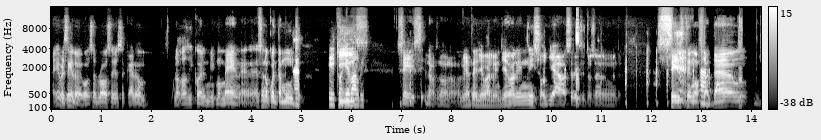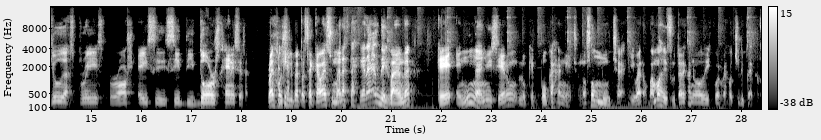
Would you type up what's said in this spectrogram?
a mí me parece que lo de Guns N' Roses ellos sacaron los dos discos del mismo mes, eh, eso no cuenta mucho. Ah, sí, con. Sí, sí, no, no, no, olvídate de J Balvin. J Balvin ni soñaba ser exitoso en ese momento. System of a Down, Judas Priest, Rush, ACDC, The Doors, Genesis. Red Hot Chili Peppers se acaba de sumar a estas grandes bandas que en un año hicieron lo que pocas han hecho. No son muchas. Y bueno, vamos a disfrutar este nuevo disco de Rejo Chili Pepper.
